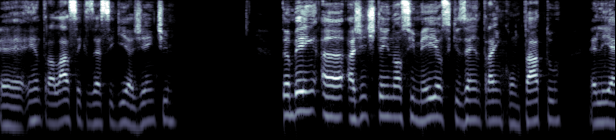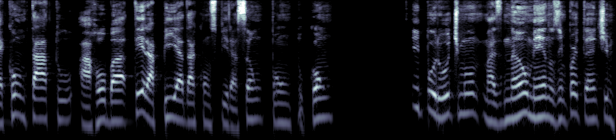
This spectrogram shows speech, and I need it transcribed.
é, entra lá se quiser seguir a gente. Também ah, a gente tem nosso e-mail, se quiser entrar em contato, ele é contato arroba terapiadaconspiração.com. E por último, mas não menos importante,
